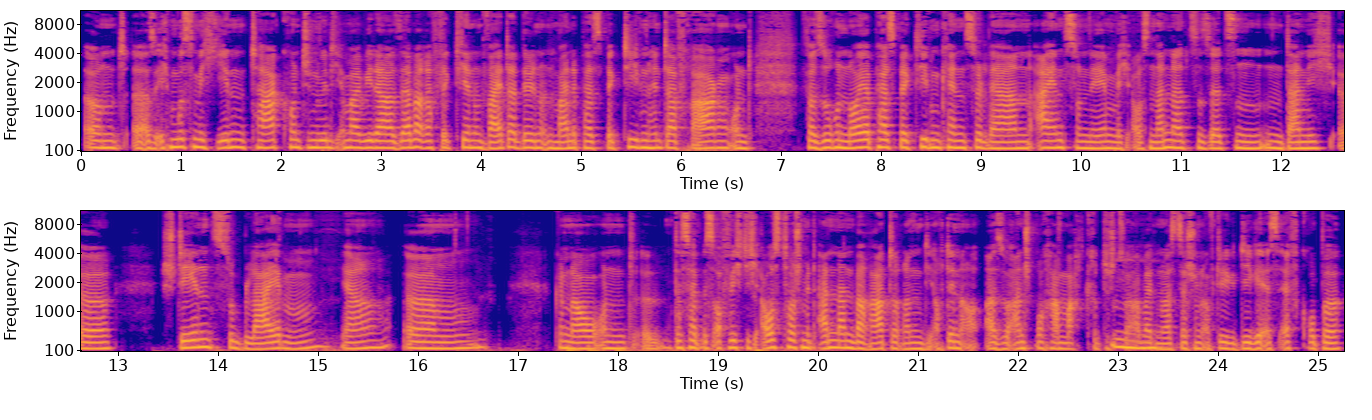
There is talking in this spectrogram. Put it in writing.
Und äh, also ich muss mich jeden Tag kontinuierlich immer wieder selber reflektieren und weiterbilden und meine Perspektiven hinterfragen und versuchen, neue Perspektiven kennenzulernen, einzunehmen, mich auseinanderzusetzen und da nicht äh, stehen zu bleiben. Ja, ähm, genau. Und äh, deshalb ist auch wichtig Austausch mit anderen Beraterinnen, die auch den also Anspruch haben, machtkritisch mhm. zu arbeiten. Du hast ja schon auf die DGSF-Gruppe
